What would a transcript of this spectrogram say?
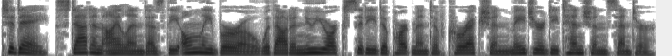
Today, Staten Island is the only borough without a New York City Department of Correction major detention center.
